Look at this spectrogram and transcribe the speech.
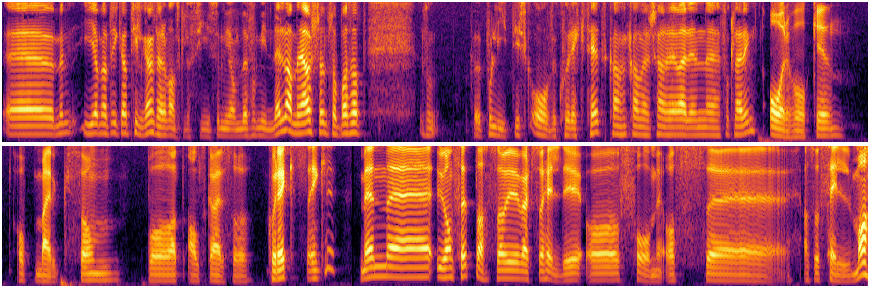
Eh, men i og med at vi ikke har tilgang, så er det vanskelig å si så mye om det for min del. Da. Men jeg har skjønt såpass at sånn, politisk overkorrekthet kan kanskje være en uh, forklaring? Årvåken, oppmerksom på at alt skal være så korrekt, egentlig. Men uh, uansett, da, så har vi vært så heldige å få med oss uh, altså Selma,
